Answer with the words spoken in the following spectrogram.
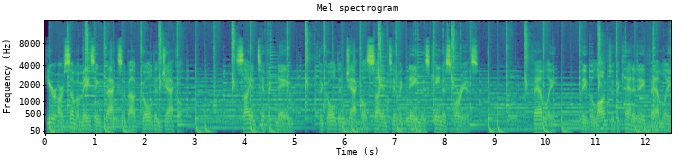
Here are some amazing facts about golden jackal. Scientific name, the golden jackal's scientific name is Canis aureus. Family, they belong to the Canidae family,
